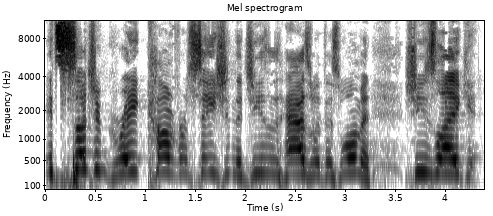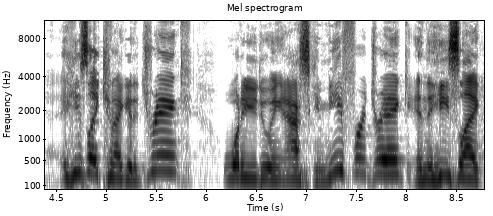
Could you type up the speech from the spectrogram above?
it's such a great conversation that Jesus has with this woman. She's like, he's like, Can I get a drink? What are you doing asking me for a drink? And he's like,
